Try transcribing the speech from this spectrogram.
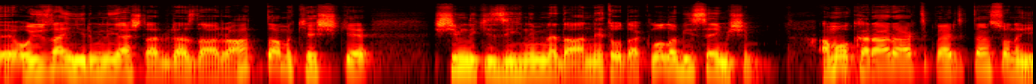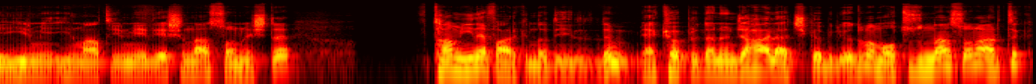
e, o yüzden 20'li yaşlar biraz daha rahattı ama keşke şimdiki zihnimle daha net odaklı olabilseymişim. Ama o kararı artık verdikten sonra 20 26 27 yaşından sonra işte tam yine farkında değildim. Yani köprüden önce hala çıkabiliyordum ama 30'undan sonra artık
